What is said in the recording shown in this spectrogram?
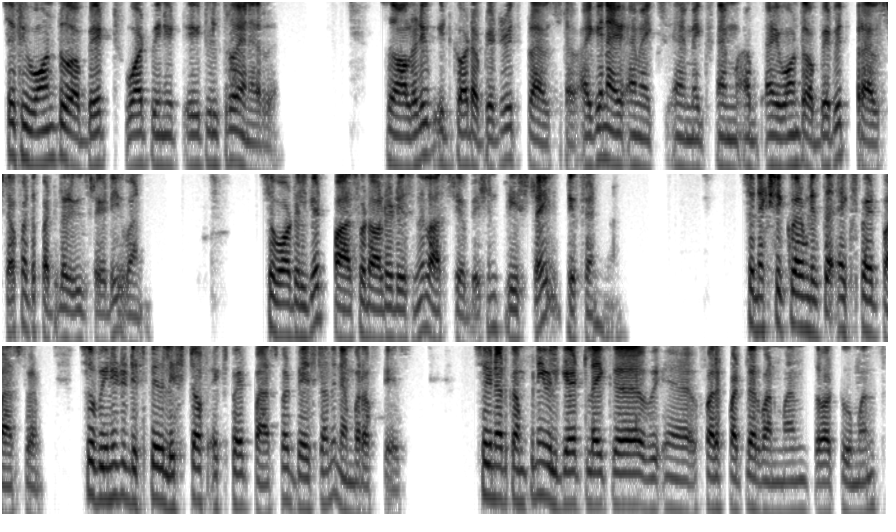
So if you want to update what we need, it will throw an error. So already it got updated with private stuff. Again, I am ex, I'm, ex, I'm I want to update with private stuff for the particular user ID one. So what will get password already is in the last updation. Please try different one. So next requirement is the expired password. So we need to display the list of expired password based on the number of days. So in our company, we'll get like uh, uh, for a particular one month or two months,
